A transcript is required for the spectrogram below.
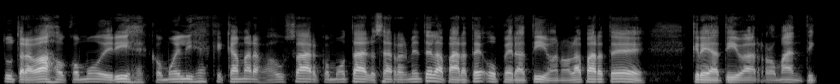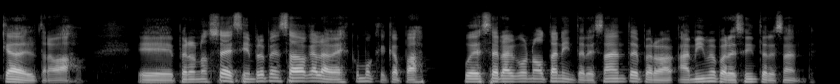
tu trabajo, cómo diriges, cómo eliges qué cámaras vas a usar, cómo tal. O sea, realmente la parte operativa, no la parte creativa, romántica del trabajo. Eh, pero no sé, siempre he pensado que a la vez como que capaz puede ser algo no tan interesante, pero a, mí me parece interesante.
